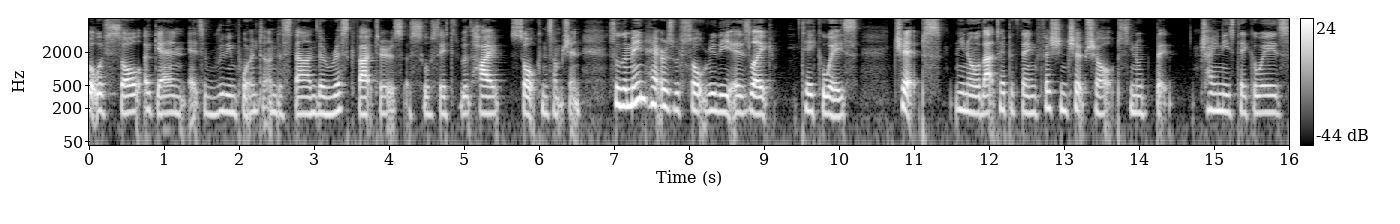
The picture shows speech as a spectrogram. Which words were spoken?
But with salt, again, it's really important to understand the risk factors associated with high salt consumption. So, the main hitters with salt really is like takeaways, chips, you know, that type of thing, fish and chip shops, you know, Chinese takeaways,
